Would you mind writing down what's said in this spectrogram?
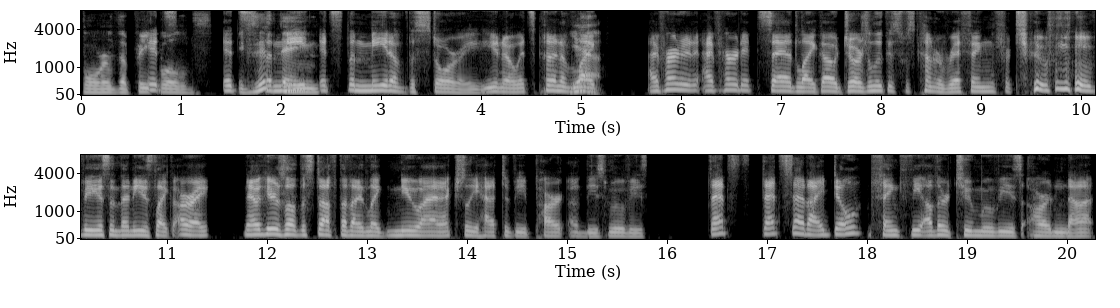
for the prequels. it's the meat existing- it's the meat of the story you know it's kind of Yeah. like i've heard it i've heard it said like oh george lucas was kind of riffing for two movies and then he's like all right now here's all the stuff that i like knew i actually had to be part of these movies that's that said i don't think the other two movies are not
